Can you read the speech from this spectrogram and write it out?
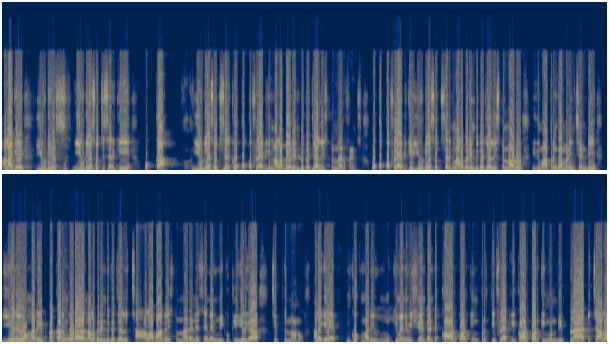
అలాగే యూడిఎస్ యూడిఎస్ వచ్చేసరికి ఒక్క యూడిఎస్ వచ్చేసరికి ఒక్కొక్క ఫ్లాట్కి నలభై రెండు గజాలు ఇస్తున్నారు ఫ్రెండ్స్ ఒక్కొక్క ఫ్లాట్కి యూడిఎస్ వచ్చేసరికి నలభై రెండు గజాలు ఇస్తున్నారు. ఇది మాత్రం గమనించండి. ఈ ఏరియాలో ఉన్న రేటు ప్రకారం కూడా నలభై రెండు గజాలు చాలా బాగా ఇస్తున్నారు అనేసి నేను మీకు క్లియర్గా చెప్తున్నాను. అలాగే ఇంకొక మరీ ముఖ్యమైన విషయం ఏంటంటే కార్ పార్కింగ్ ప్రతి ఫ్లాట్కి కార్ పార్కింగ్ ఉంది. ఫ్లాట్ చాలా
